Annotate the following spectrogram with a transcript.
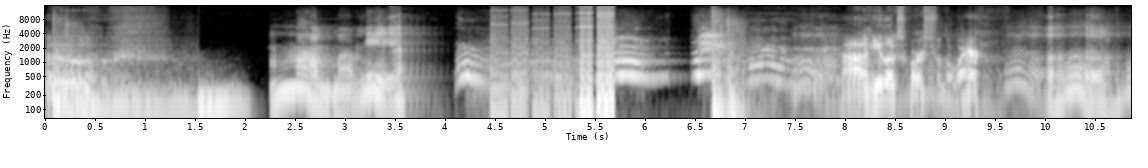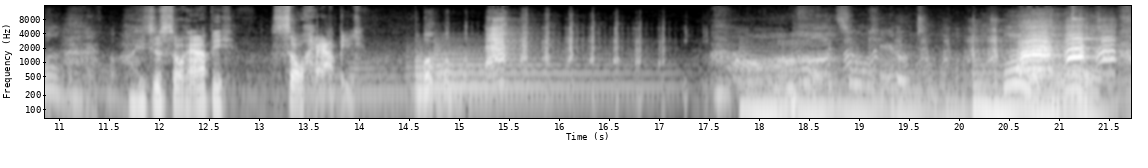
Ooh. Mamma mia. Oh, he looks worse for the wear. Oh. He's just so happy. So happy. Oh.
